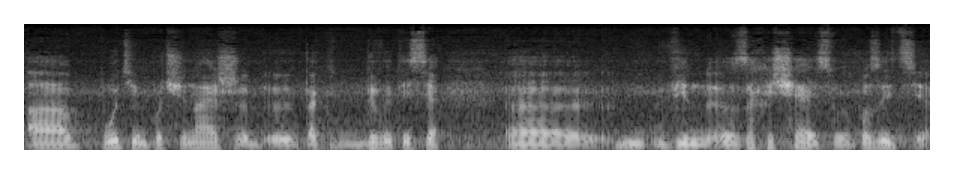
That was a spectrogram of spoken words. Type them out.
А потім починаєш е, так дивитися, він захищає свою позицію.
